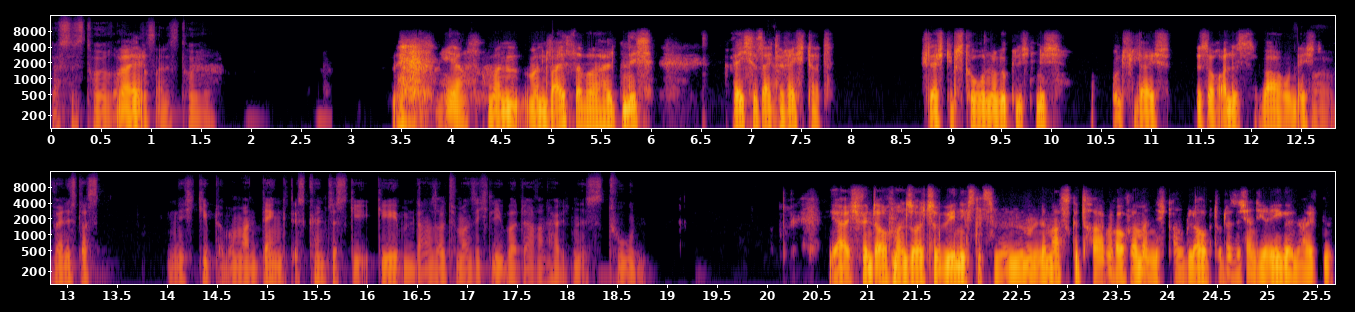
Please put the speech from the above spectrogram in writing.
das ist teurer, Weil- das ist teurer. Ja, man, man weiß aber halt nicht, welche Seite Ja. recht hat. Vielleicht gibt es Corona wirklich nicht und vielleicht ist auch alles wahr und echt. Aber wenn es das nicht gibt, aber man denkt, es könnte es ge geben, dann sollte man sich lieber daran halten, es tun. Ja, ich finde auch, man sollte wenigstens eine, Maske tragen, auch wenn man nicht dran glaubt oder sich an die Regeln halten.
